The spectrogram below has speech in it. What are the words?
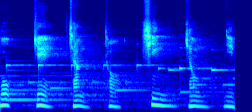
목계장터 신경님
